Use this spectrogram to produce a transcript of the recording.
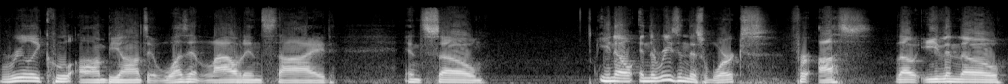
really cool ambiance. It wasn't loud inside. And so you know, and the reason this works for us though, even though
